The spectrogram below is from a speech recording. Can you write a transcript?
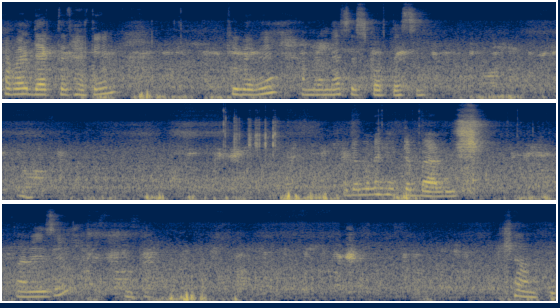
সবাই দেখতে থাকেন। কীভাবে আমরা মেসেজ করতেছি। এটা মনে হয় একটা বালুস আর এই যে শান্তি।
